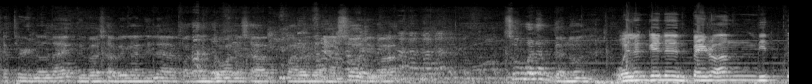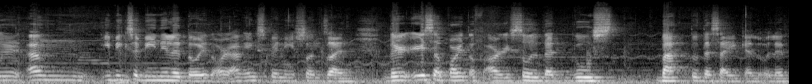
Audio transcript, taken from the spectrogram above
eternal life, 'di ba? Sabi nga nila pag nandoon ka na sa paradiso, 'di ba? So walang ganun. Walang ganun. Pero ang liter- ang ibig sabihin nila doon or ang explanation dyan, there is a part of our soul that goes back to the cycle ulit.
